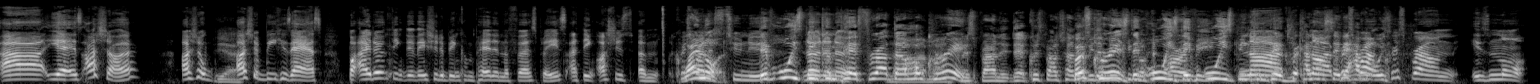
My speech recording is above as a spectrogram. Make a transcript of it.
Uh yeah, it's Usher. Usher, Yeah. Usher beat his ass, but I don't think that they should have been compared in the first place. I think Usher's um Chris Why Brown not? is too new. They've always No, been no, no. compared throughout their whole man, career. Chris Brown, Chris Brown trying Both to be the new careers, king they've always, they've always been Nah, compared. You cannot nah, say they haven't Brown, always. Chris Brown is not.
